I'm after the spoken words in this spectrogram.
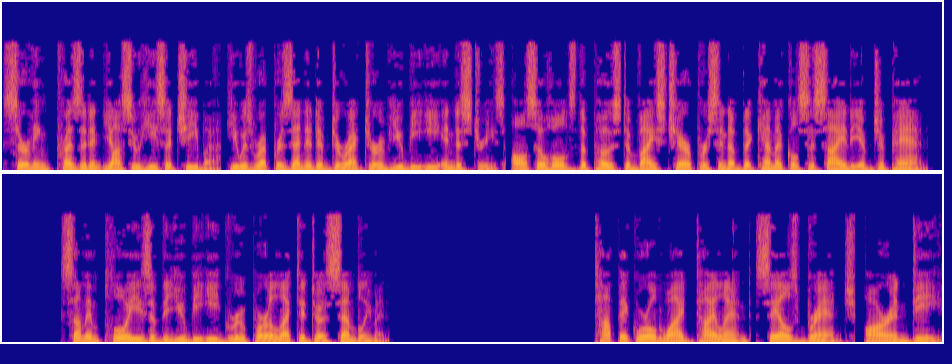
Serving President Yasuhisa Chiba he was representative director of UBE Industries also holds the post of vice chairperson of the Chemical Society of Japan. Some employees of the UBE group are elected to assemblymen. Topic worldwide Thailand sales branch R&D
